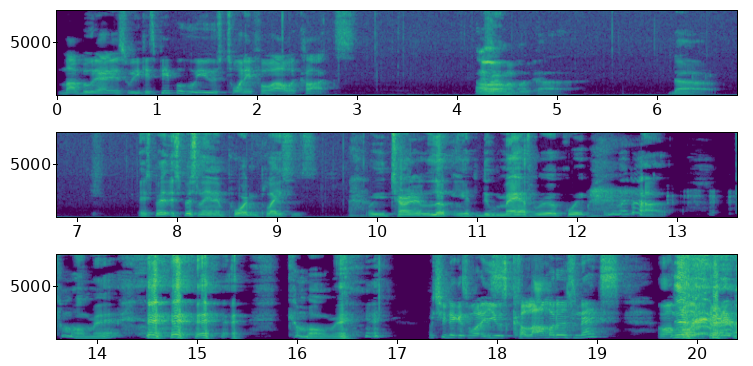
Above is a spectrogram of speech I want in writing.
my boot out this week is people who use 24 hour clocks. Oh my my god, dog. Espe- Especially in important places where you turn and look and you have to do math real quick. I'm like, dog, come on, man. come on, man. What you niggas want to use kilometers next? Oh, I'm, going 30,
